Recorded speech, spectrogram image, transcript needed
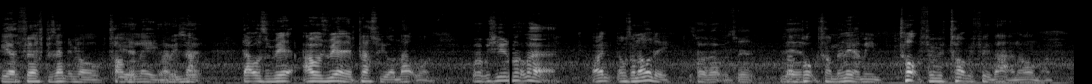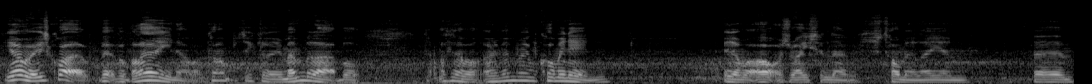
Yeah. The first presenting role, Tommy Yeah, Lee. that I mean, that, that was real. I was really impressed with you on that one. What was you not there? I, I was on holiday. Oh, that was it. I Yeah. booked Tommy Lee. I mean, top through, taught me through that and all, man. Yeah, well, he's quite a bit of a blur, you know. I can't particularly remember that, but I, know, I remember him coming in. You know, my heart was racing there It's Tommy Lee, and um,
